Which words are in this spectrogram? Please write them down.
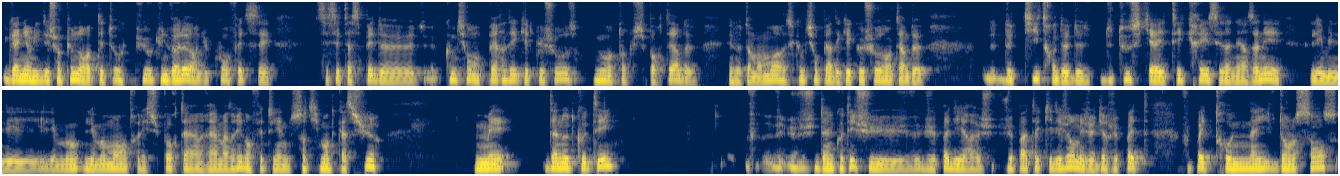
gagnés en Ligue des Champions n'auront peut-être plus aucune valeur. Du coup, en fait, c'est c'est cet aspect de, comme si on perdait quelque chose, nous en tant que supporters, et notamment moi, c'est comme si on perdait quelque chose en termes de, de, titres, de, de, tout ce qui a été créé ces dernières années. Les, les, les, mo les, moments entre les supporters et le Real Madrid, en fait, il y a un sentiment de cassure. Mais d'un autre côté, d'un côté, je, suis, je vais pas dire, je vais pas attaquer les gens, mais je veux dire, je vais pas être, faut pas être trop naïf dans le sens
